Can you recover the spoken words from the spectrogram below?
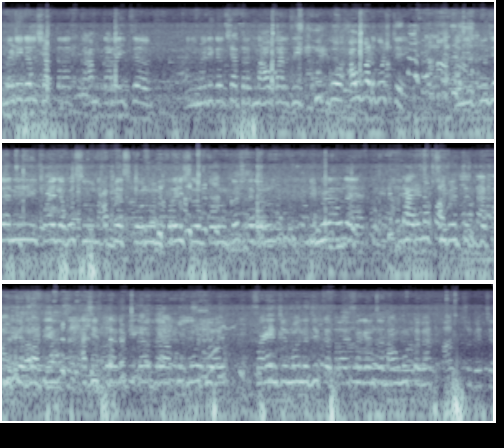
मेडिकल क्षेत्रात काम करायचं आणि मेडिकल क्षेत्रात नाव करायचं ही खूप गो अवघड गोष्ट आहे. आणि पूजानी पहिल्यापासून अभ्यास करून परिश्रम करून कष्ट करून ते मिळवलंय. अशी प्रगती करत राहा खूप मोठी होय. सगळ्यांची मन जिकत राहा सगळ्यांचं नाव मोठं कर शुभेच्छा.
